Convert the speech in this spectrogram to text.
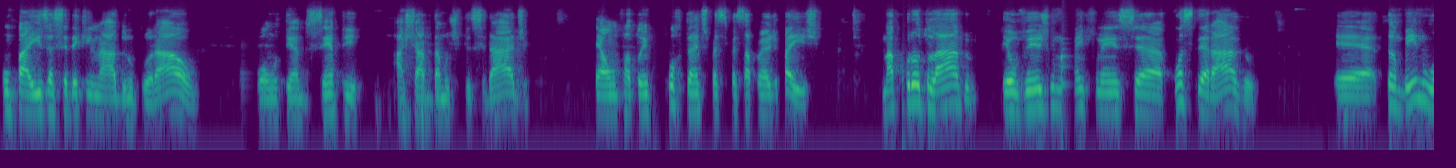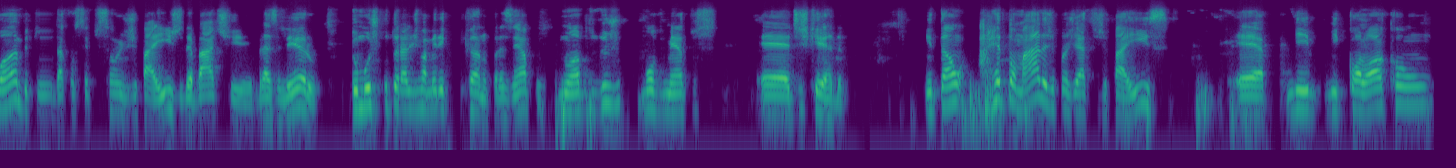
um país a ser declinado no plural, como tendo sempre a chave da multiplicidade, é um fator importante para se pensar projeto de país. Mas, por outro lado, eu vejo uma influência considerável é, também no âmbito da concepção de país, de debate brasileiro, do multiculturalismo americano, por exemplo, no âmbito dos movimentos é, de esquerda. Então, a retomada de projetos de país é, me, me colocam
